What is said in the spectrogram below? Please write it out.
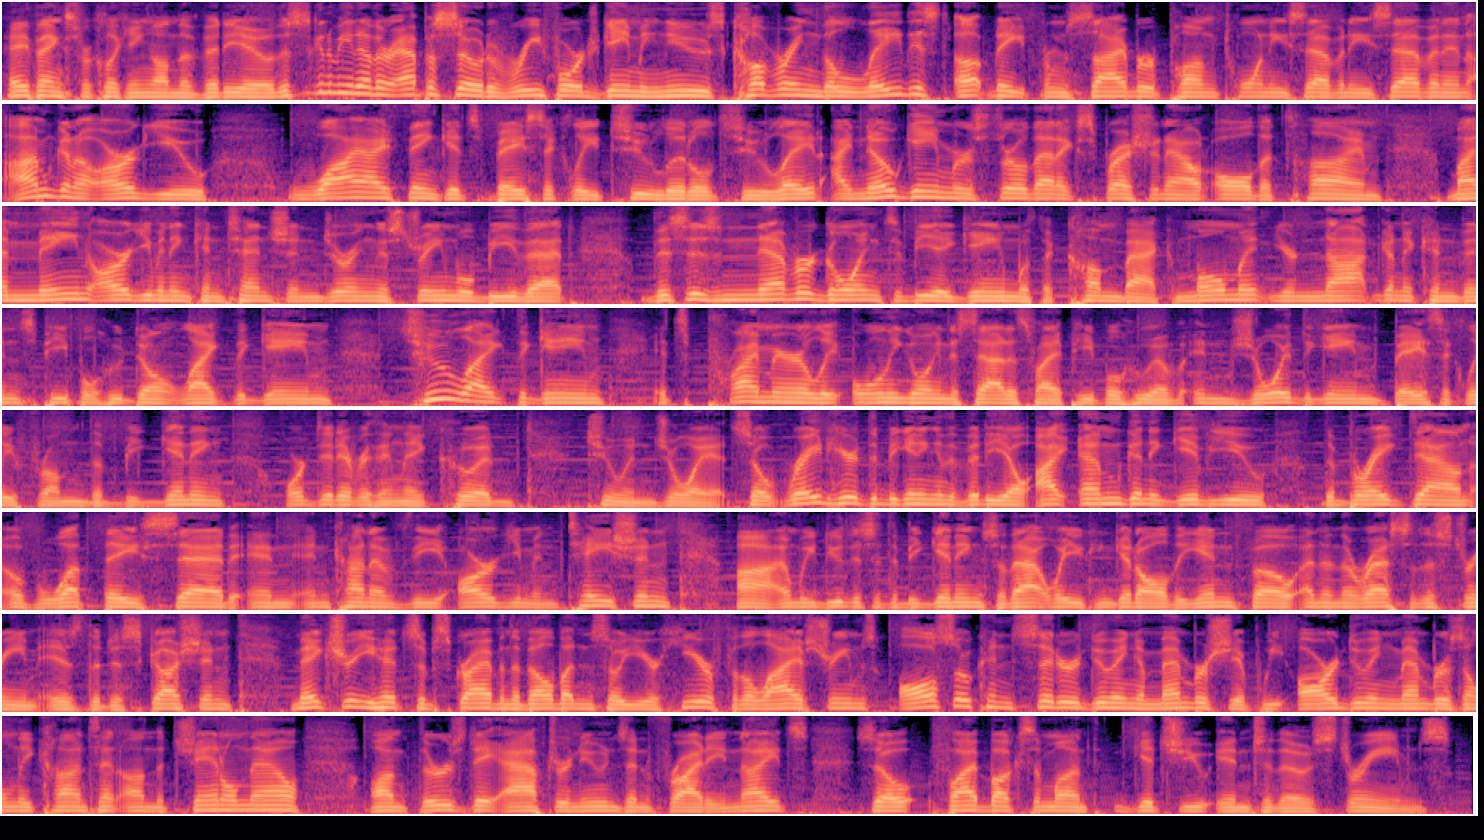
Hey, thanks for clicking on the video. This is going to be another episode of Reforge Gaming News covering the latest update from Cyberpunk 2077, and I'm going to argue why I think it's basically too little too late. I know gamers throw that expression out all the time. My main argument in contention during the stream will be that this is never going to be a game with a comeback moment. You're not going to convince people who don't like the game to like the game. It's primarily only going to satisfy people who have enjoyed the game basically from the beginning or did everything they could to enjoy it. So, right here at the beginning of the video, I am going to give you the breakdown of what they said and, and kind of the argumentation. Uh, and we do this at the beginning so that way you can get all the info. And then the rest of the stream is the discussion. Make sure you hit subscribe and the bell button so you're here for the live streams. Also, consider doing a membership. We are doing members only content on the channel now on Thursday afternoons and Friday nights. So, five bucks a month gets you into those streams.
